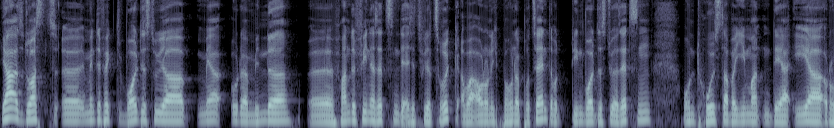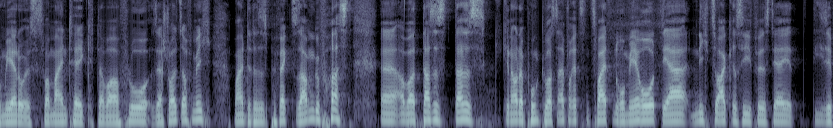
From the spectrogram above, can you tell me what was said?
Ja, also du hast äh, im Endeffekt wolltest du ja mehr oder minder äh, Van de Ven ersetzen, der ist jetzt wieder zurück, aber auch noch nicht bei 100 Prozent, aber den wolltest du ersetzen und holst aber jemanden, der eher Romero ist. Das war mein Take, da war Flo sehr stolz auf mich, meinte, das ist perfekt zusammengefasst, äh, aber das ist, das ist genau der Punkt. Du hast einfach jetzt einen zweiten Romero, der nicht so aggressiv ist, der diese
